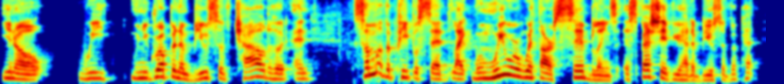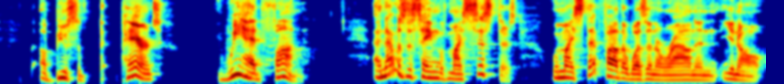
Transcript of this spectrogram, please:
you know, we when you grew up in abusive childhood, and some other people said like when we were with our siblings, especially if you had abusive abusive parents, we had fun. And that was the same with my sisters. When my stepfather wasn't around and, you know,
